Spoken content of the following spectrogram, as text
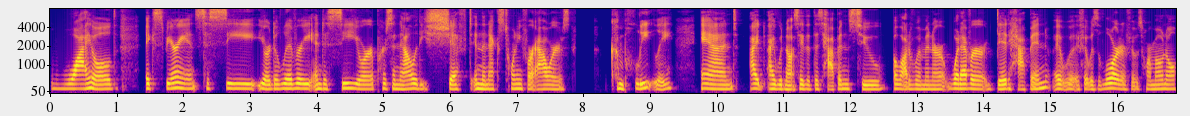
wild experience to see your delivery and to see your personality shift in the next 24 hours completely. And I, I would not say that this happens to a lot of women or whatever did happen, it, if it was the Lord or if it was hormonal.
